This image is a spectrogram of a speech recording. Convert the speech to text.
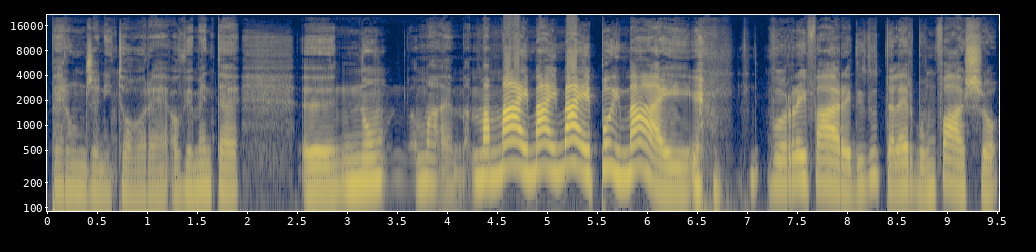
per un genitore. Ovviamente eh, non, ma, ma mai, mai, mai e poi mai vorrei fare di tutta l'erba un fascio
